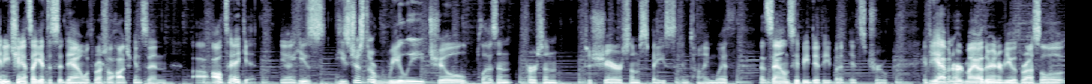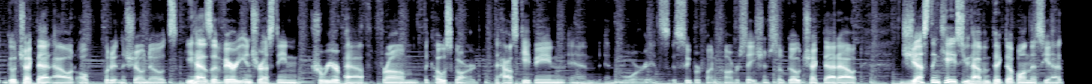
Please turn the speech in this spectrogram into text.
any chance I get to sit down with Russell Hodgkinson, I'll take it. You know, he's he's just a really chill, pleasant person to share some space and time with. That sounds hippy dippy, but it's true. If you haven't heard my other interview with Russell, go check that out. I'll put it in the show notes. He has a very interesting career path from the Coast Guard to housekeeping and, and more. It's a super fun conversation, so go check that out. Just in case you haven't picked up on this yet,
